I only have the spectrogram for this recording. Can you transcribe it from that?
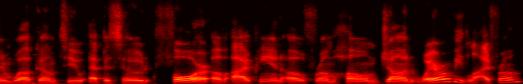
and welcome to episode four of IP&O from home. John, where are we live from?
